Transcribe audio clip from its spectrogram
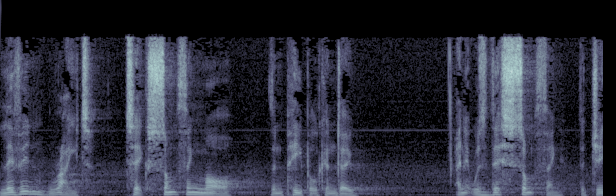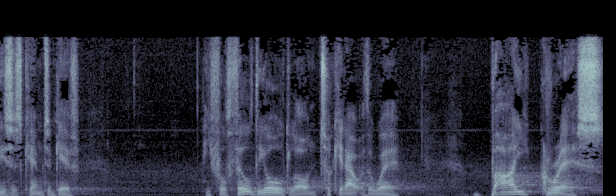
Living right takes something more than people can do. And it was this something that Jesus came to give. He fulfilled the old law and took it out of the way. By grace,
